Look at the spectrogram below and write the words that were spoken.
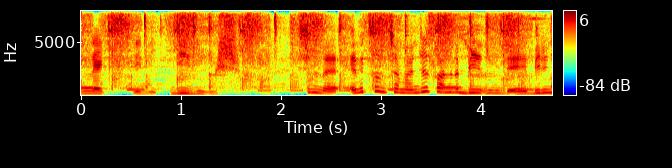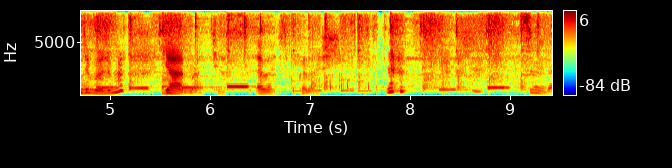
Lex dedi, diziymiş. Şimdi evi tanıtacağım önce sonra da bir, e, birinci bölümü yarın açacağız. Evet bu kadar. Şimdi.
